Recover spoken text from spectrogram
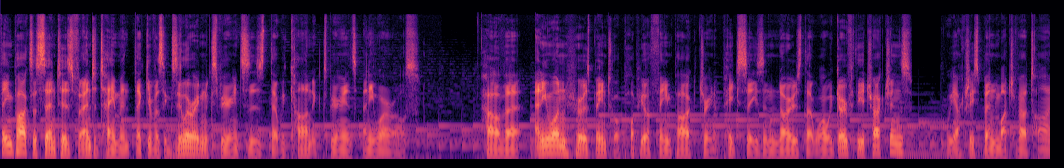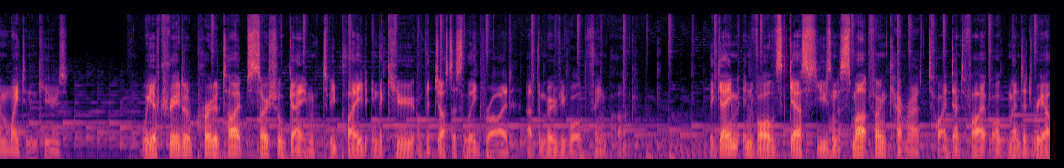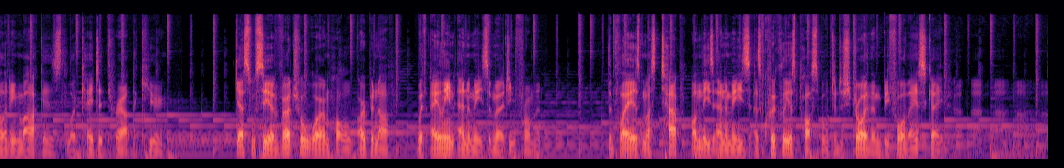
Theme parks are centres for entertainment that give us exhilarating experiences that we can't experience anywhere else. However, anyone who has been to a popular theme park during a peak season knows that while we go for the attractions, we actually spend much of our time waiting in queues. We have created a prototype social game to be played in the queue of the Justice League ride at the Movie World theme park. The game involves guests using a smartphone camera to identify augmented reality markers located throughout the queue. Guests will see a virtual wormhole open up, with alien enemies emerging from it. The players must tap on these enemies as quickly as possible to destroy them before they escape.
